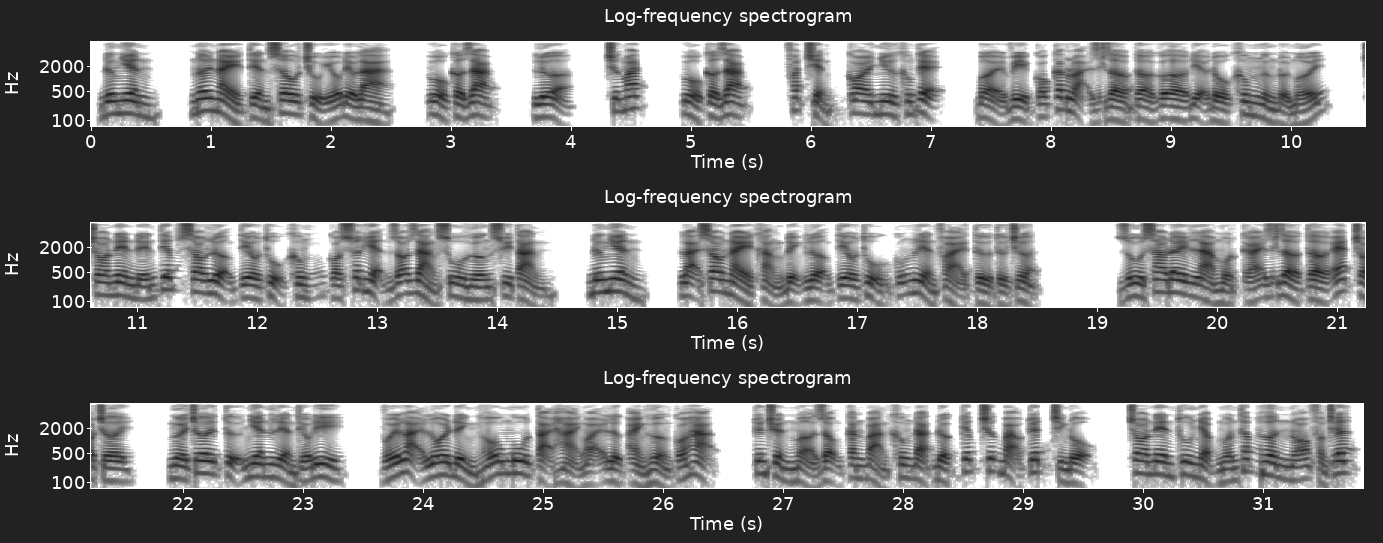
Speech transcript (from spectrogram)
Đương nhiên, nơi này tiền sâu chủ yếu đều là, vô cờ giạc, lửa, trước mắt, vổ cờ giáp, phát triển coi như không tệ, bởi vì có các loại giờ g địa đồ không ngừng đổi mới, cho nên đến tiếp sau lượng tiêu thụ không có xuất hiện rõ ràng xu hướng suy tàn. Đương nhiên, lại sau này khẳng định lượng tiêu thụ cũng liền phải từ từ trượt. Dù sao đây là một cái giờ tờ S cho chơi, người chơi tự nhiên liền thiếu đi, với lại lôi đỉnh hô ngu tại hải ngoại lực ảnh hưởng có hạn, tuyên truyền mở rộng căn bản không đạt được kiếp trước bạo tuyết trình độ, cho nên thu nhập muốn thấp hơn nó phẩm chất.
